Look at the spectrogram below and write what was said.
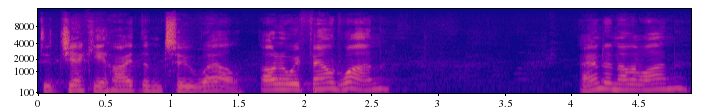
Did Jackie hide them too well? Oh no, we found one. And another one.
